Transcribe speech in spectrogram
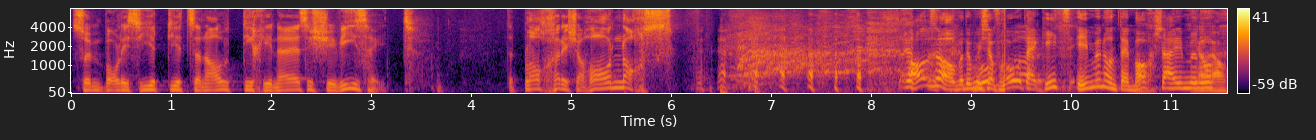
symbolisiert jetzt eine alte chinesische Weisheit. Der Blocher ist ein Hornochs. Also, aber du bist ja froh, den gibt es immer noch und den machst du auch immer Ja, noch. ja.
